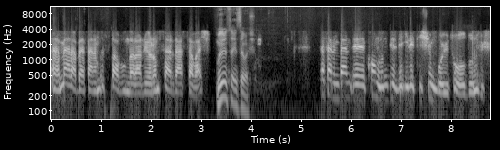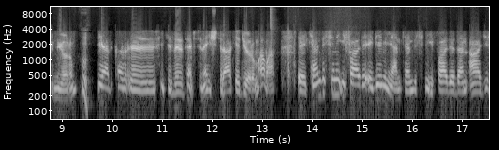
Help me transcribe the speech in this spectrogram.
Ee, Merhaba efendim İstanbul'dan arıyorum Serdar Savaş. Buyurun Sayın Savaş. Efendim ben e, konunun bir de iletişim boyutu olduğunu düşünüyorum. Diğer ka- e, fikirlerin hepsine iştirak ediyorum ama e, kendisini ifade edemeyen, kendisini ifade eden aciz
